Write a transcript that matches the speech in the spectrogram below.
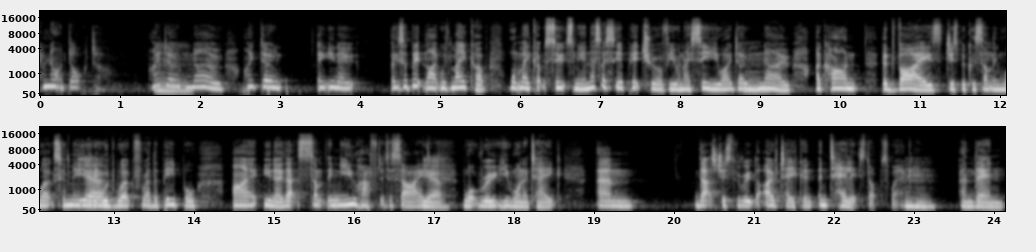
I'm not a doctor. I don't know. I don't. You know. It's a bit like with makeup. What makeup suits me? Unless I see a picture of you and I see you, I don't know. I can't advise just because something works for me that it would work for other people. I, you know, that's something you have to decide Yeah. what route you want to take. Um, that's just the route that I've taken until it stops working. Mm-hmm. And then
